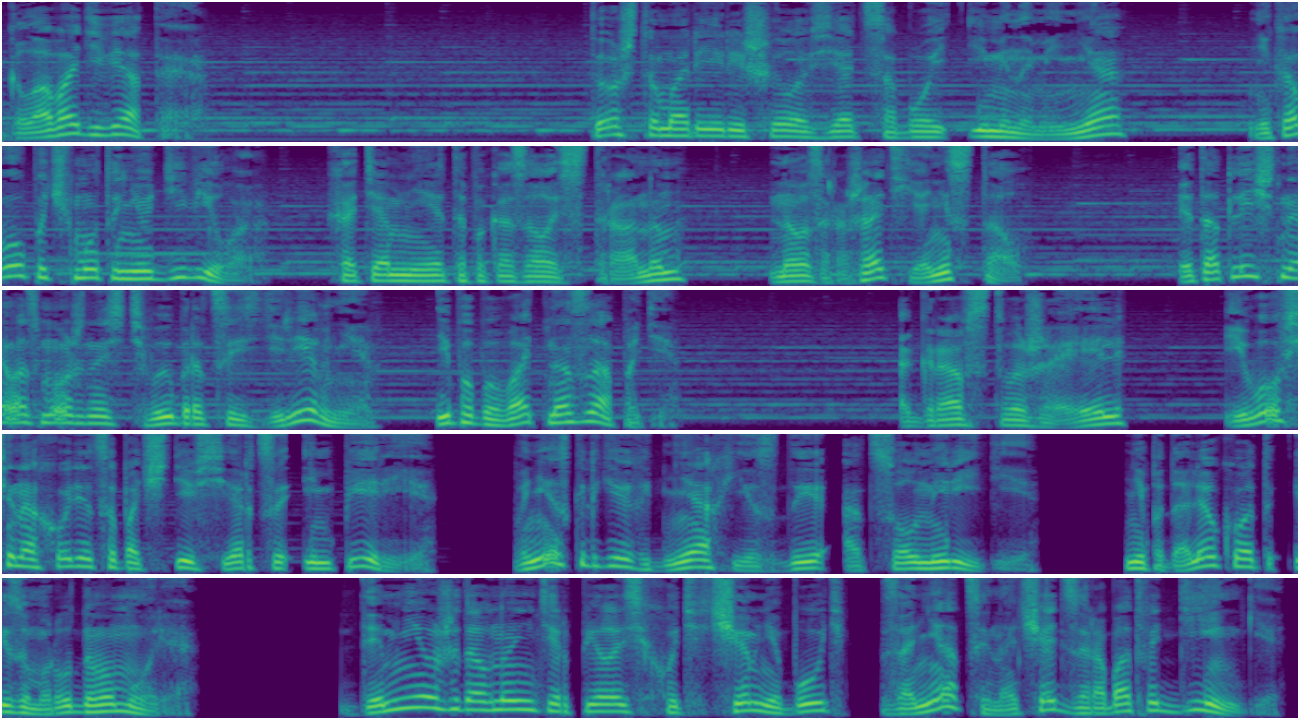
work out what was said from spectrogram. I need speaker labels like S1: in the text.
S1: Глава 9 То, что Мария решила взять с собой именно меня, никого почему-то не удивило, хотя мне это показалось странным, но возражать я не стал. Это отличная возможность выбраться из деревни и побывать на западе. А графство Жаэль и вовсе находится почти в сердце империи, в нескольких днях езды от Сол-Меридии, неподалеку от Изумрудного моря. Да мне уже давно не терпелось хоть чем-нибудь заняться и начать зарабатывать деньги.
